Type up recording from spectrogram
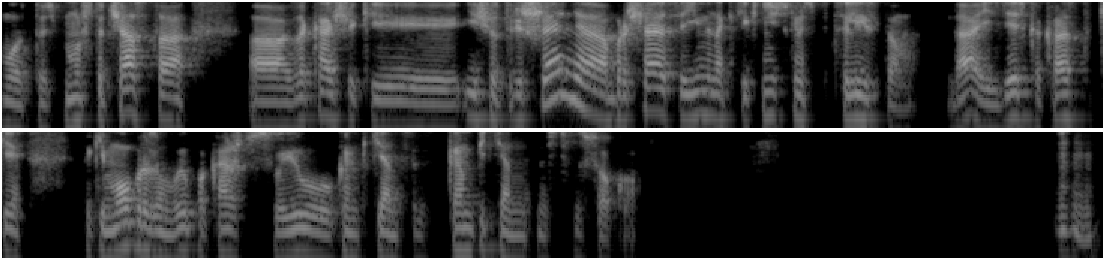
Вот, то есть, потому что часто э, заказчики ищут решения, обращаются именно к техническим специалистам, да, и здесь как раз-таки таким образом вы покажете свою компетентность, компетентность высокую. Угу.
